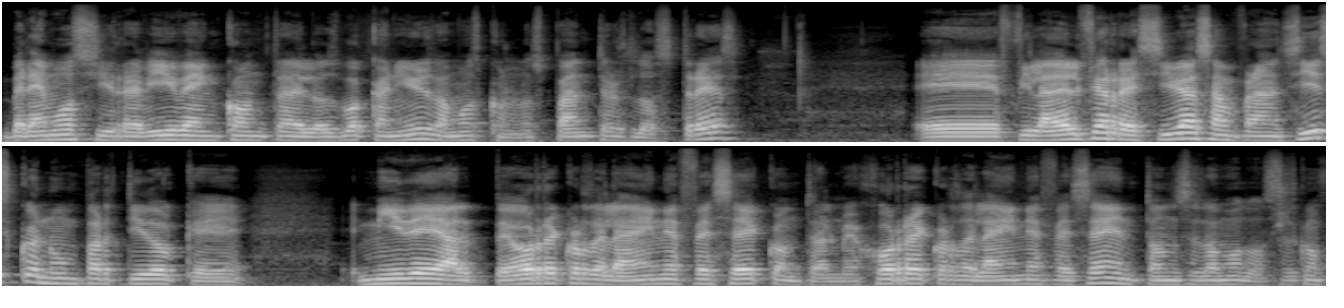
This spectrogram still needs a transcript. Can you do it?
Veremos si revive en contra de los Buccaneers. Vamos con los Panthers los tres. Eh, Filadelfia recibe a San Francisco en un partido que mide al peor récord de la NFC contra el mejor récord de la NFC. Entonces vamos los tres con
